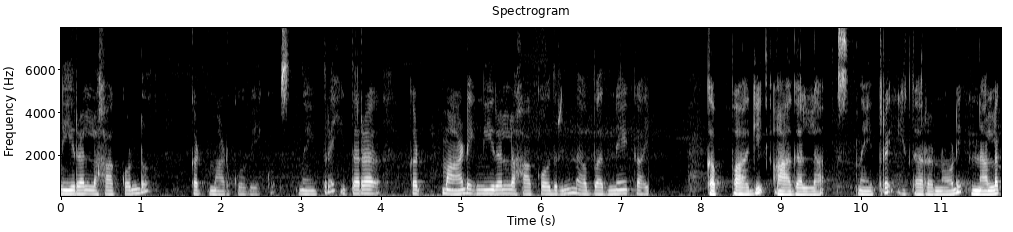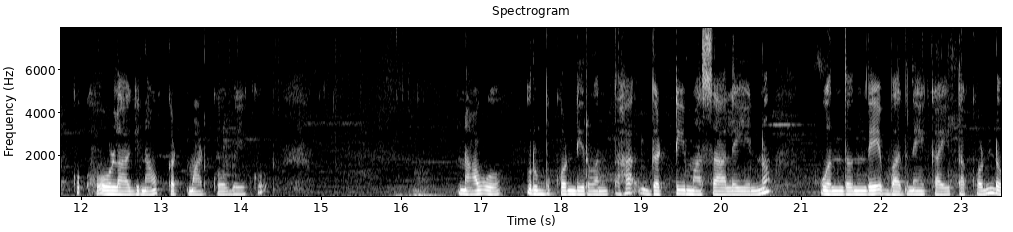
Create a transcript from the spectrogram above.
ನೀರಲ್ಲಿ ಹಾಕ್ಕೊಂಡು ಕಟ್ ಮಾಡ್ಕೋಬೇಕು. ಸ್ನೇಹಿತರೆ, ಈ ಥರ ಕಟ್ ಮಾಡಿ ನೀರಲ್ಲಿ ಹಾಕೋದ್ರಿಂದ ಬದನೆಕಾಯಿ ಕಪ್ಪಾಗಿ ಆಗಲ್ಲ. ಸ್ನೇಹಿತರೆ, ಈ ಥರ ನೋಡಿ ನಾಲ್ಕು ಹೋಳಾಗಿ ನಾವು ಕಟ್ ಮಾಡ್ಕೋಬೇಕು. ನಾವು ರುಬ್ಬಿಕೊಂಡಿರುವಂತಹ ಗಟ್ಟಿ ಮಸಾಲೆಯನ್ನು ಒಂದೊಂದೇ ಬದನೆಕಾಯಿ ತಗೊಂಡು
